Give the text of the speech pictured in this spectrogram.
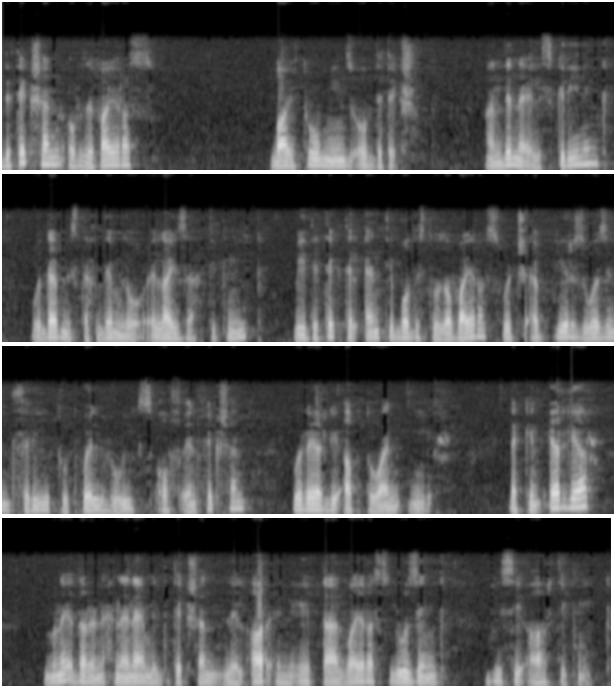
Detection of the virus By two means of detection. عندنا السكريننج وده بنستخدم له ELISA technique بيديتكت الانتي to the virus which appears within 3 to 12 weeks of infection و rarely up to 1 year. لكن earlier بنقدر ان إحنا نعمل ديتكشن للار ان اي بتاع الفيروس using PCR technique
